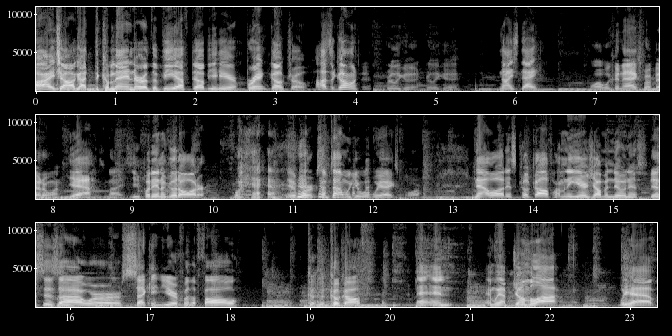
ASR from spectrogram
All right, y'all. I got the commander of the VFW here, Brent Gautreau. How's it going? Really good, really good. Nice day. Well, we couldn't ask for a better one. Yeah, It's nice. you put in a good order. it works. Sometimes we get what we ask for. Now, uh, this cook-off. How many years y'all been doing this? This is our second year for the fall cook-off. and and, and we have jambalaya, we have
